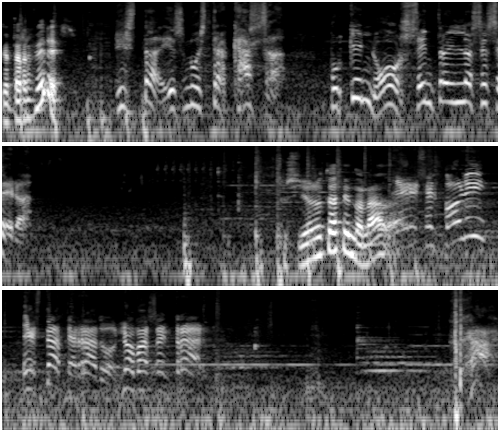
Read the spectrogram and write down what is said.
Qué te refieres? Esta es nuestra casa. ¿Por qué no os entra en la sesera? Pues yo no estoy haciendo nada. ¿Eres el poli? Está cerrado, no vas a entrar. ¡Ja!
